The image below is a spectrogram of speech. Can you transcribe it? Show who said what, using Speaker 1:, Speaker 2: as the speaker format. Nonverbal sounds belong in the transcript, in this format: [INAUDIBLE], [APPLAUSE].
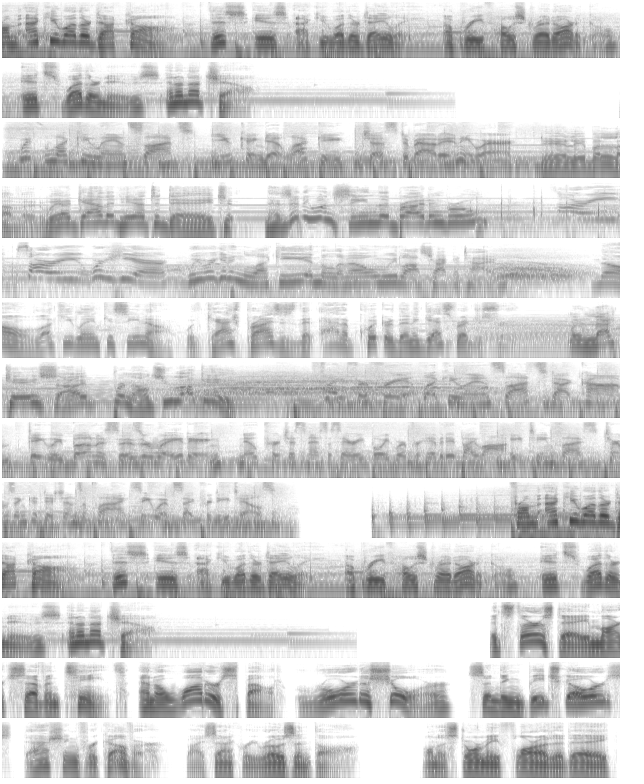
Speaker 1: From AccuWeather.com, this is AccuWeather Daily, a brief host read article. It's weather news in a nutshell.
Speaker 2: With Lucky Land slots, you can get lucky just about anywhere.
Speaker 3: Dearly beloved, we are gathered here today to. Has anyone seen the bride and groom?
Speaker 4: Sorry, sorry, we're here. We were getting lucky in the limo and we lost track of time. [GASPS]
Speaker 5: No, Lucky Land Casino, with cash prizes that add up quicker than a guest registry.
Speaker 3: In that case, I pronounce you lucky.
Speaker 2: Play for free at LuckyLandSlots.com. Daily bonuses are waiting. No purchase necessary. Void where prohibited by law. 18 plus. Terms and conditions apply. See website for details.
Speaker 1: From AccuWeather.com, this is AccuWeather Daily, a brief host read article. It's weather news in a nutshell. It's Thursday, March 17th, and a waterspout roared ashore, sending beachgoers dashing for cover by Zachary Rosenthal. On a stormy Florida day,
